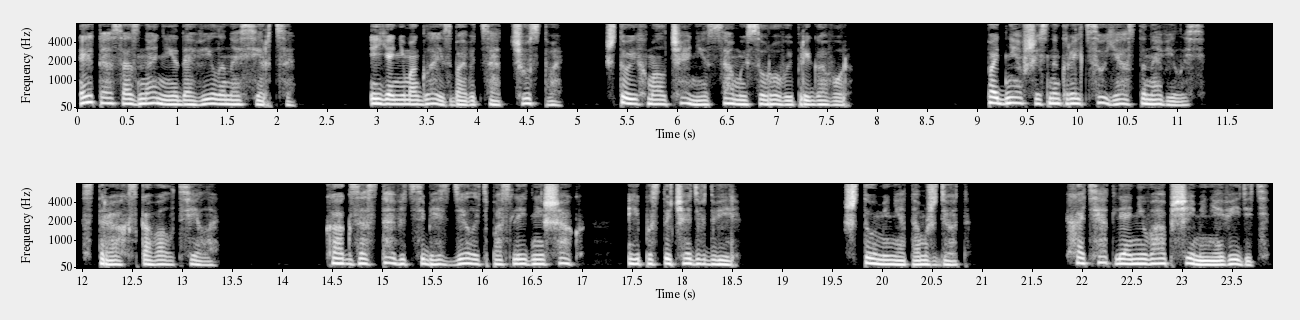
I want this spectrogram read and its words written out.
Это осознание давило на сердце, и я не могла избавиться от чувства, что их молчание — самый суровый приговор. Поднявшись на крыльцо, я остановилась. Страх сковал тело. Как заставить себя сделать последний шаг и постучать в дверь? Что меня там ждет? Хотят ли они вообще меня видеть?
